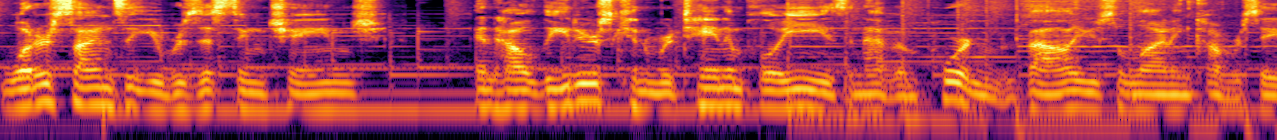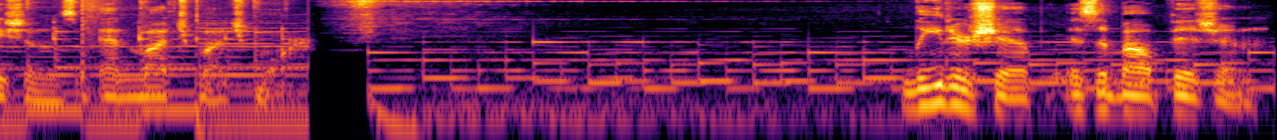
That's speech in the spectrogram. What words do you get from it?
what are signs that you're resisting change, and how leaders can retain employees and have important values aligning conversations, and much, much more. Leadership is about vision.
